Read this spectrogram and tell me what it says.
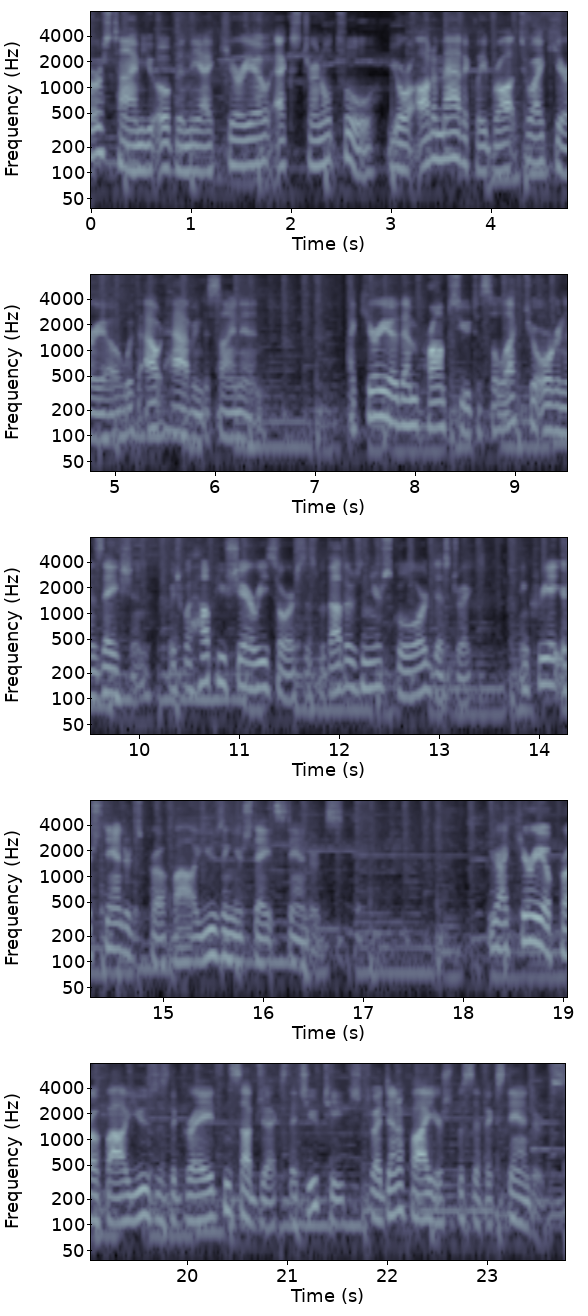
First time you open the iCurio external tool, you are automatically brought to iCurio without having to sign in. iCurio then prompts you to select your organization, which will help you share resources with others in your school or district and create your standards profile using your state standards. Your iCurio profile uses the grades and subjects that you teach to identify your specific standards.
